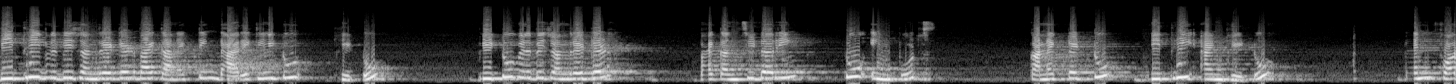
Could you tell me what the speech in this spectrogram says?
B3 will be generated by connecting directly to G2. B2 will be generated by considering two inputs connected to G3 and G2. Then for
